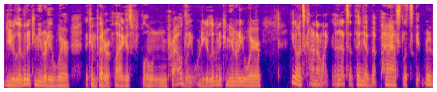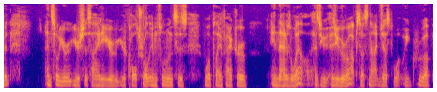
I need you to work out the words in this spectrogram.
Do you live in a community where the Confederate flag is flown proudly? Or do you live in a community where you know, it's kind of like, eh, that's a thing of the past. Let's get rid of it. And so your, your society, your, your cultural influences will play a factor in that as well as you, as you grow up. So it's not just what we grew up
